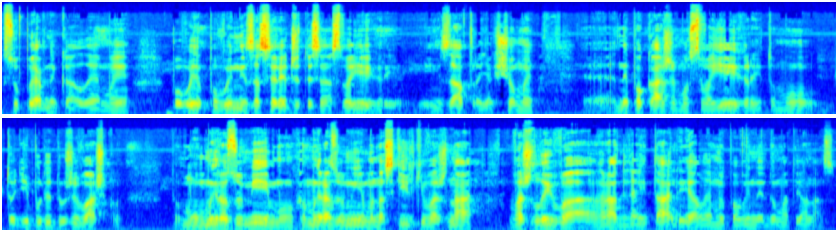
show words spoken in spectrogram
суперника, але ми повинні зосереджитися на своїй грі. І завтра, якщо ми е, не покажемо своєї гри, тому тоді буде дуже важко. Тому ми розуміємо, ми розуміємо, наскільки важна, важлива гра для Італії, але ми повинні думати о нас.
